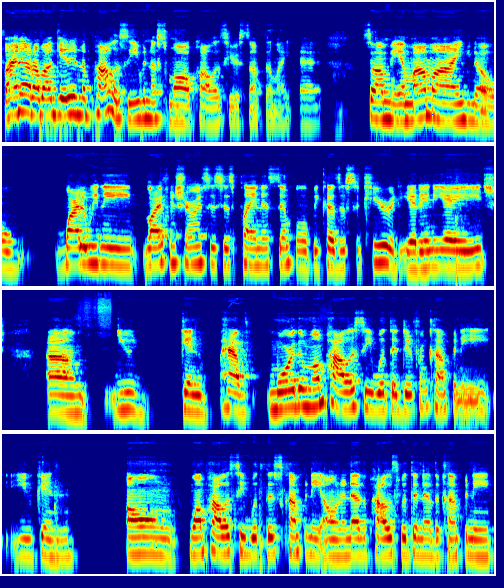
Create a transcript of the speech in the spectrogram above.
find out about getting a policy, even a small policy or something like that. So I mean, in my mind, you know, why do we need life insurance? It's just plain and simple because of security. At any age, um, you can have more than one policy with a different company. You can own one policy with this company, own another policy with another company.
